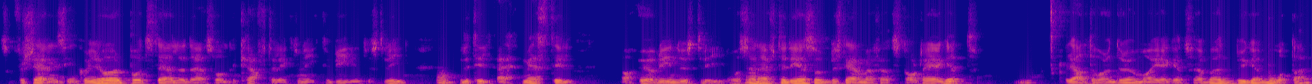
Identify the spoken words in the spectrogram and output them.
som försäljningsingenjör på ett ställe där jag sålde kraftelektronik till bilindustrin. Mm. Eller till, äh, mest till ja, övrig industri. Och sen mm. efter det så bestämde jag mig för att starta eget. Det har alltid varit en dröm att ha eget, så jag började bygga båtar,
